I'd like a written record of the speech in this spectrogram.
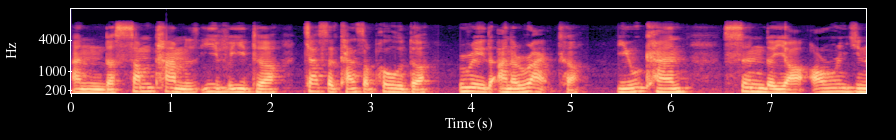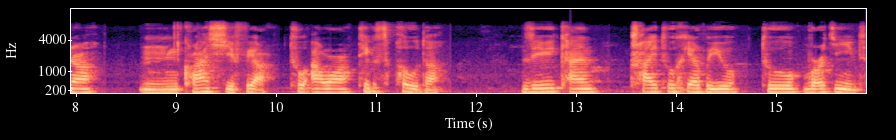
And sometimes if it just can support read and write, you can send your original um, crash file to our tech support. They can try to help you to virgin it.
